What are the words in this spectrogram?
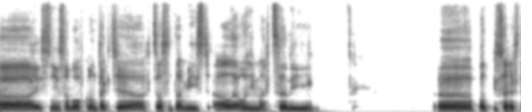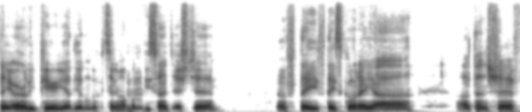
A s ním som bol v kontakte a chcel som tam ísť, ale oni ma chceli uh, podpísať v tej early period, jednoducho chceli ma mm-hmm. podpísať ešte v tej, v tej skorej a, a ten šéf,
